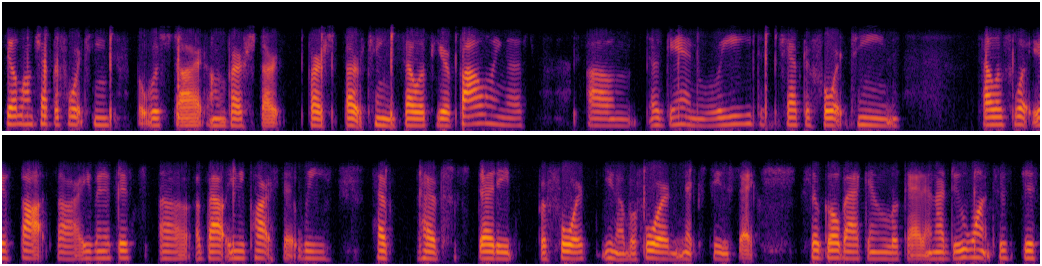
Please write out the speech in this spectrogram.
still on chapter 14, but we'll start on verse thir- verse 13. So if you're following us, um, again, read chapter 14. Tell us what your thoughts are, even if it's uh, about any parts that we have have studied before, you know, before next Tuesday. So go back and look at it. And I do want to just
